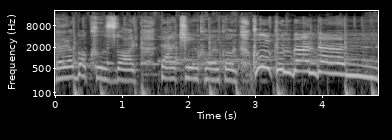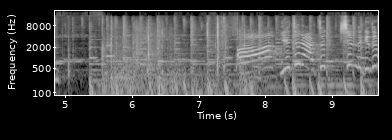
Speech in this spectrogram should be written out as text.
Merhaba kızlar. Ben King Kong'um. Korkun benden. Aa, yeter artık. Şimdi gidip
